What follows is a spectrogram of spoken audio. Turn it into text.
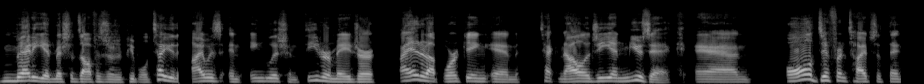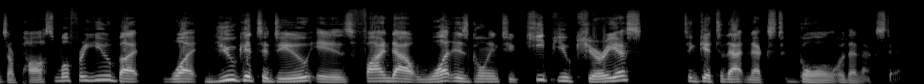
Many admissions officers and people will tell you that I was an English and theater major I ended up working in technology and music and all different types of things are possible for you. But what you get to do is find out what is going to keep you curious to get to that next goal or the next step.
